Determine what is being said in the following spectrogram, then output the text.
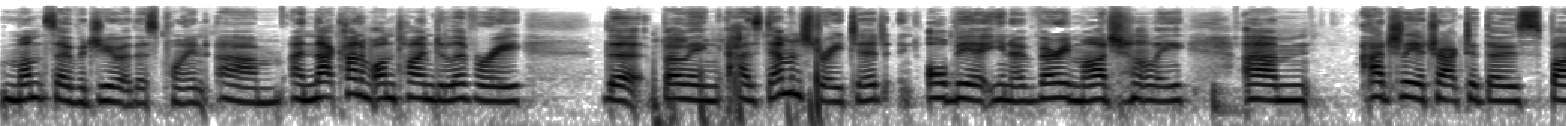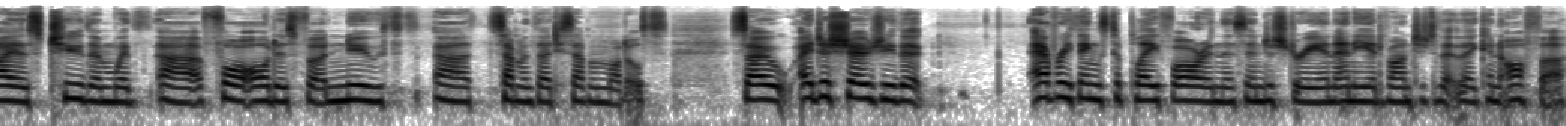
months overdue at this point, um, and that kind of on-time delivery that Boeing has demonstrated, albeit you know very marginally, um, actually attracted those buyers to them with uh, four orders for new uh, 737 models. So it just shows you that everything's to play for in this industry, and any advantage that they can offer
